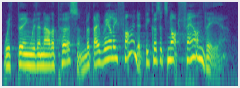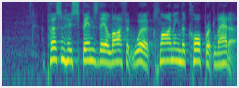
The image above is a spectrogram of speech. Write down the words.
with being with another person, but they rarely find it because it's not found there. Person who spends their life at work climbing the corporate ladder,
